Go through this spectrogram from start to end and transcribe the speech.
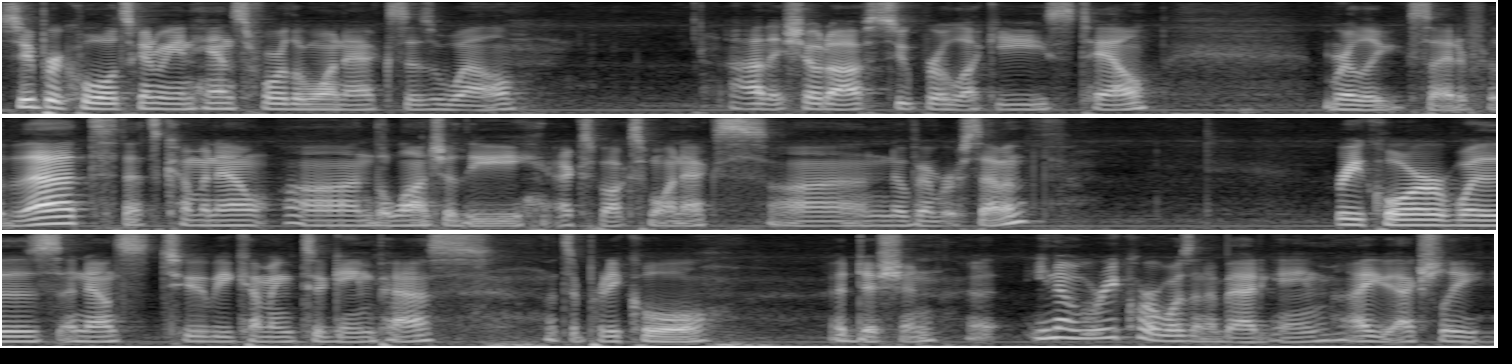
super cool it's going to be enhanced for the 1x as well uh, they showed off super lucky's tale I'm really excited for that that's coming out on the launch of the xbox one x on november 7th ReCore was announced to be coming to Game Pass. That's a pretty cool addition. Uh, you know, ReCore wasn't a bad game. I actually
